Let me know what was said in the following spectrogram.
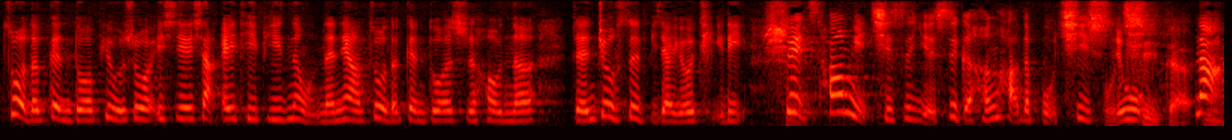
做的更多。譬如说一些像 ATP 那种能量做的更多的时候呢，人就是比较有体力。是所以糙米其实也是个很好的补气食物。补气的。那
